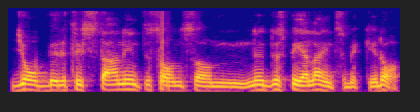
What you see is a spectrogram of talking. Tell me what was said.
jobb i det tysta. Han är inte sån som, nu du spelar inte så mycket idag.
